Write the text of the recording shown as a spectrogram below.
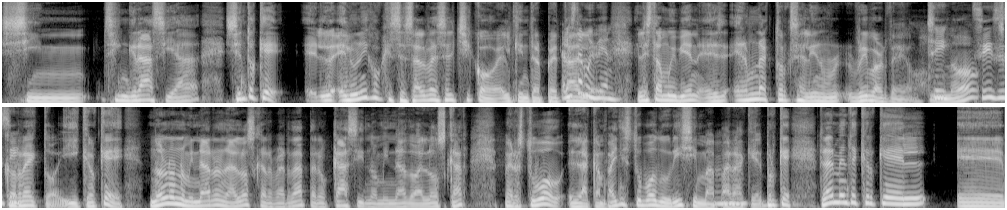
sin, sin gracia. Siento que el, el único que se salva es el chico, el que interpreta. Él está muy bien. Él está muy bien. Es- era un actor que salía en Riverdale, Sí, ¿no? sí, sí, Es sí. correcto. Y creo que no lo nominaron al Oscar, ¿verdad? Pero casi nominado al Oscar. Pero estuvo, la campaña estuvo durísima para que él, porque realmente creo que él eh,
